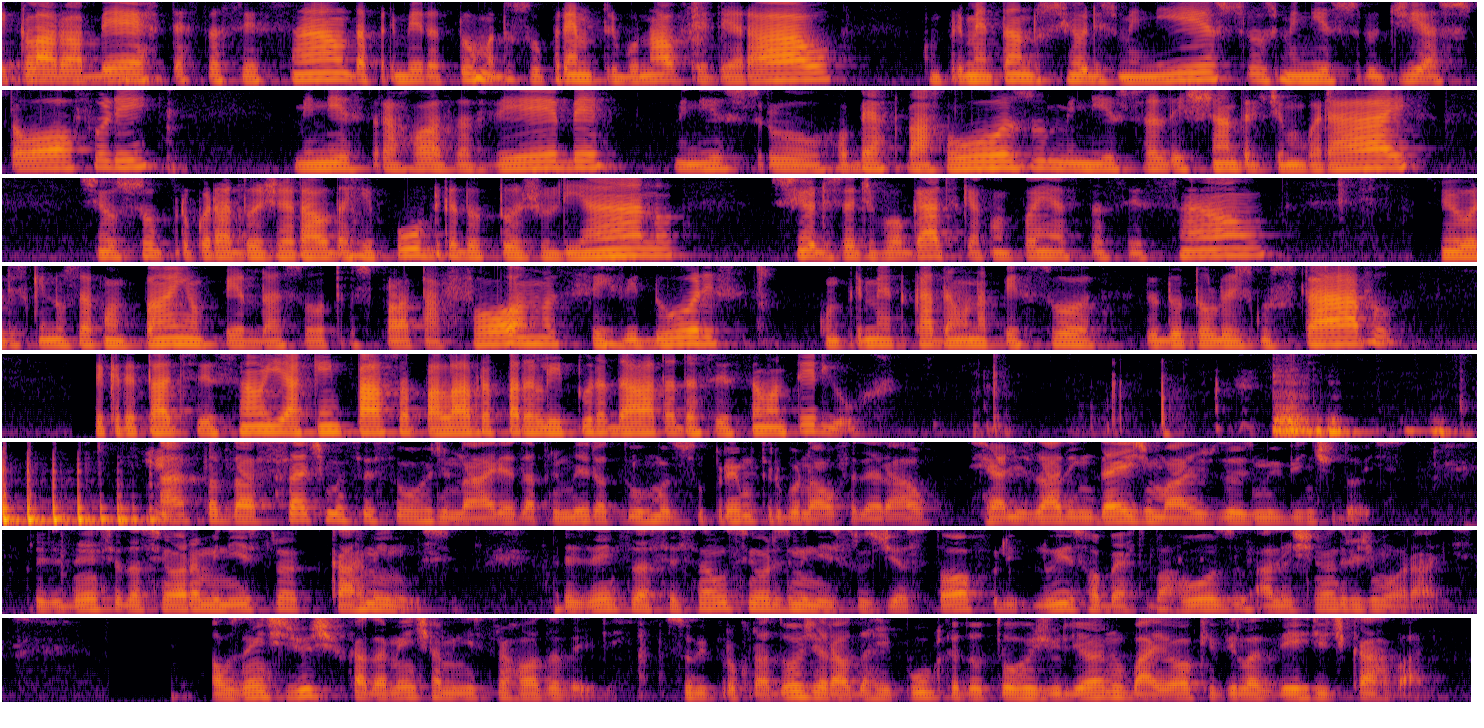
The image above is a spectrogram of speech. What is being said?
Declaro aberta esta sessão da primeira turma do Supremo Tribunal Federal, cumprimentando os senhores ministros, ministro Dias Toffoli, ministra Rosa Weber, ministro Roberto Barroso, ministro Alexandre de Moraes, senhor subprocurador-geral da República, doutor Juliano, senhores advogados que acompanham esta sessão, senhores que nos acompanham pelas outras plataformas, servidores, cumprimento cada um na pessoa do doutor Luiz Gustavo, secretário de sessão, e a quem passo a palavra para a leitura da ata da sessão anterior. Ata da sétima sessão ordinária da primeira turma do Supremo Tribunal Federal, realizada em 10 de maio de 2022. Presidência da senhora ministra Carmen Lúcia. Presentes à sessão, os senhores ministros Dias Toffoli, Luiz Roberto Barroso, Alexandre de Moraes. Ausente justificadamente a ministra Rosa Weber. Subprocurador-Geral da República, doutor Juliano Baioc Vila Verde de Carvalho.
